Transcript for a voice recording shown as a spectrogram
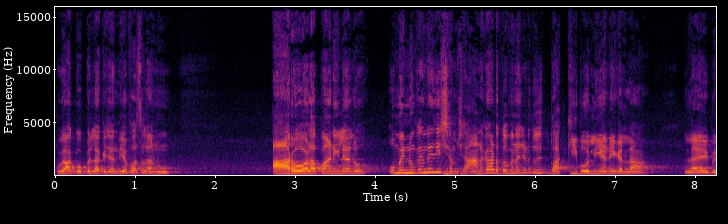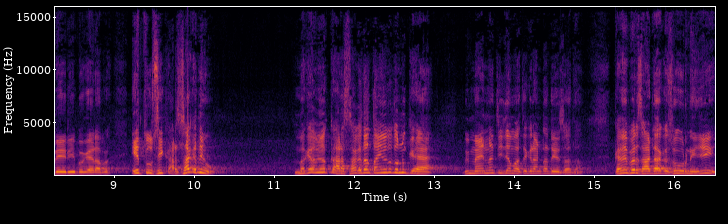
ਕੋਈ ਅੱਗ ਉੱਗ ਲੱਗ ਜਾਂਦੀ ਹੈ ਫਸਲਾਂ ਨੂੰ। ਆਰਓ ਵਾਲਾ ਪਾਣੀ ਲੈ ਲਓ। ਉਹ ਮੈਨੂੰ ਕਹਿੰਦੇ ਜੀ ਸ਼ਮਸ਼ਾਨ ਘਾਟ ਤੋਂ ਬਿਨਾਂ ਜਿਹੜੇ ਤੁਸੀਂ ਬਾਕੀ ਬੋਲੀਆਂ ਨੇ ਗੱਲਾਂ, ਲਾਇਬ੍ਰੇਰੀ ਵਗੈਰਾ, ਇਹ ਤੁਸੀਂ ਕਰ ਸਕਦੇ ਹੋ। ਮੈਂ ਕਿਹਾ ਮੈਂ ਕਰ ਸਕਦਾ ਤਾਂ ਹੀ ਤਾਂ ਤੁਹਾਨੂੰ ਕਿਹਾ। ਵੀ ਮੈਂ ਇਹਨਾਂ ਚੀਜ਼ਾਂ ਵਾਸਤੇ ਗਰੰਟਾਂ ਦੇ ਸਕਦਾ। ਕਹਿੰਦੇ ਫਿਰ ਸਾਡਾ ਕਸੂਰ ਨਹੀਂ ਜੀ।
